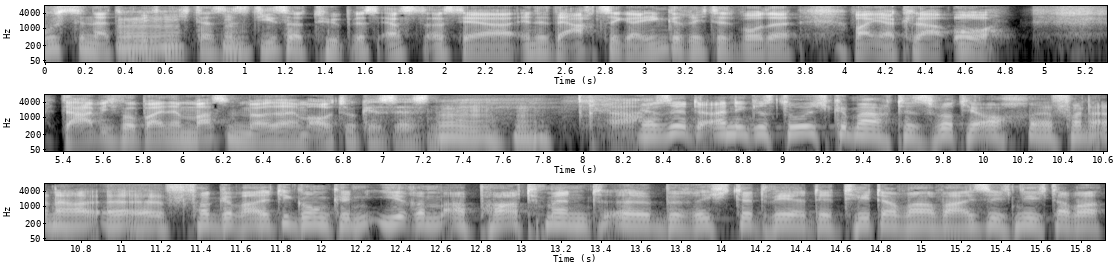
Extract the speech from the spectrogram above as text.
Wusste natürlich mhm. nicht, dass es mhm. dieser Typ ist. Erst als der Ende der 80er hingerichtet wurde, war ja klar, oh, da habe ich wohl bei einem Massenmörder im Auto gesessen. Mhm. Ja. ja, sie hat einiges durchgemacht. Es wird ja auch äh, von einer äh, Vergewaltigung in ihrem Apartment äh, berichtet. Wer der Täter war, weiß ich nicht. Aber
